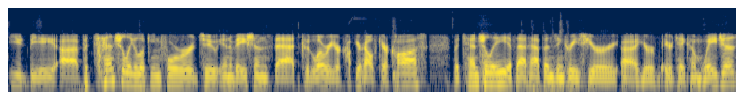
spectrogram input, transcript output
you'd be uh, potentially looking forward to innovations that could lower your your healthcare costs, potentially, if that happens, increase your uh, your your take-home wages.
